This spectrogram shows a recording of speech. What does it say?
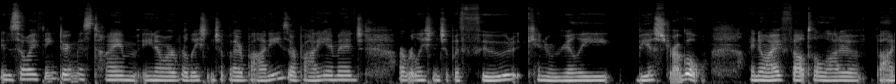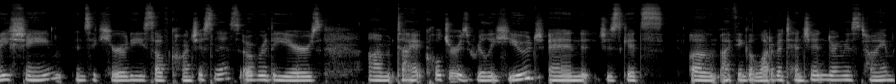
And so I think during this time, you know, our relationship with our bodies, our body image, our relationship with food can really be a struggle. I know I've felt a lot of body shame, insecurity, self consciousness over the years. Um, diet culture is really huge and just gets, um, I think, a lot of attention during this time.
